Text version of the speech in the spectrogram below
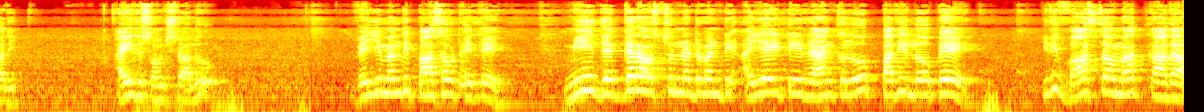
పది ఐదు సంవత్సరాలు వెయ్యి మంది పాస్ అవుట్ అయితే మీ దగ్గర వస్తున్నటువంటి ఐఐటి ర్యాంకులు పది లోపే. ఇది వాస్తవమా కాదా?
